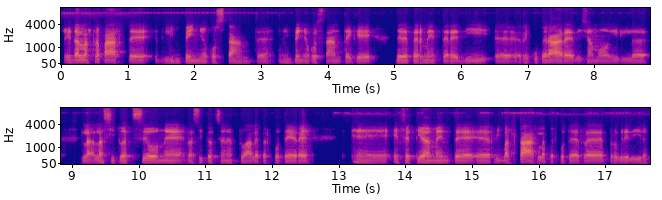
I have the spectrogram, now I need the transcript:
e dall'altra parte l'impegno costante, un impegno costante che deve permettere di eh, recuperare diciamo, il, la, la, situazione, la situazione attuale per poter eh, effettivamente eh, ribaltarla, per poter eh, progredire.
